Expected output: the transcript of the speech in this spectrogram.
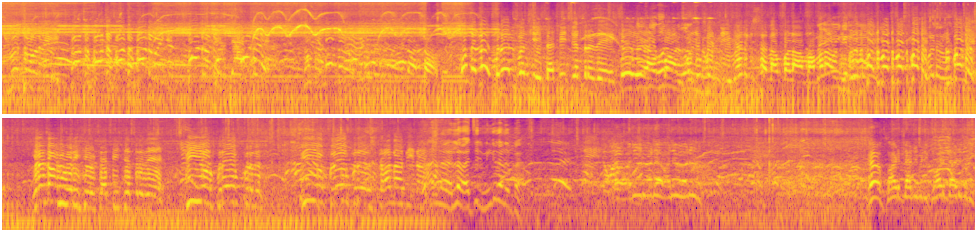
சிவசோழ பரிசை தட்டி சென்றது கே ஏ அம்பாள் புதுப்பட்டி வேலுகிருஷ்ணன் அம்பலாம் அமராவதி போட்டு போட்டு போட்டு போட்டு போட்டு இரண்டாவது வரிசையை தட்டி சென்றது விஓ பிரேம் பிரதர்ஸ் விஓ பிரேம் பிரதர்ஸ் காணாதீனா இல்லை வச்சு நீங்கள் தான் நிற்பேன் ஏ பாடி தாண்டி பிடி பாடி தாண்டி பிடி.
